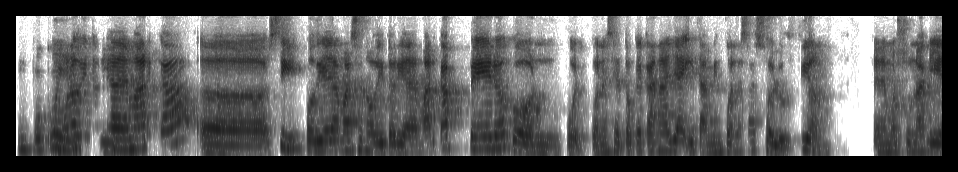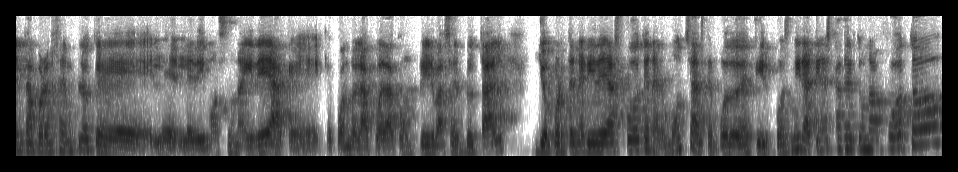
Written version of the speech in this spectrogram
un poco. Como una auditoría de marca, eh, sí, podría llamarse una auditoría de marca, pero con, pues, con ese toque canalla y también con esa solución tenemos una clienta, por ejemplo, que le, dimos una idea que, cuando la pueda cumplir va a ser brutal. Yo por tener ideas puedo tener muchas. Te puedo decir, pues mira, tienes que hacerte una foto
